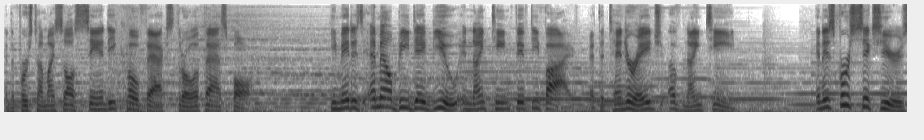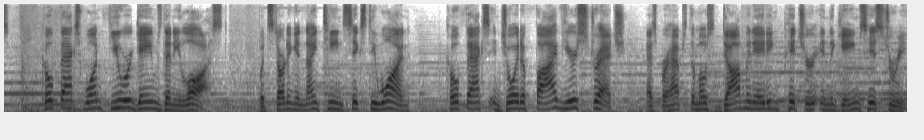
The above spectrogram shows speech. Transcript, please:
and the first time I saw Sandy Koufax throw a fastball. He made his MLB debut in 1955 at the tender age of 19. In his first six years, Koufax won fewer games than he lost. But starting in 1961, Koufax enjoyed a five-year stretch as perhaps the most dominating pitcher in the game's history.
